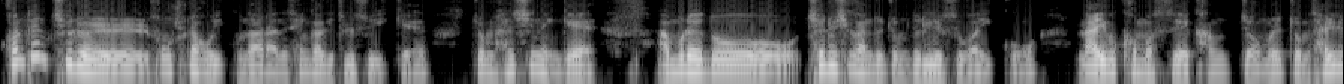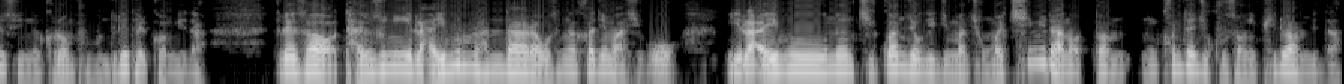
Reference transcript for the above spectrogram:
컨텐츠를 송출하고 있구나라는 생각이 들 수 있게 좀 하시는 게 아무래도 체류 시간도 좀 늘릴 수가 있고 live commerce의 강점을 좀 살릴 수 있는 그런 부분들이 될 겁니다. 그래서 단순히 라이브를 한다라고 생각하지 마시고 이 라이브는 직관적이지만 정말 치밀한 어떤 컨텐츠 구성이 필요합니다.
